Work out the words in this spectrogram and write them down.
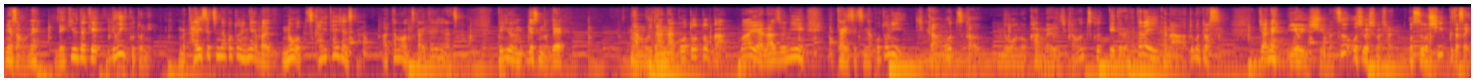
皆さんもね、できるだけ良いことに、まあ、大切なことにね、やっぱ脳を使いたいじゃないですか。頭を使いたいじゃないですか。できるんですので、まあ、無駄なこととかはやらずに大切なことに時間を使う脳の考える時間を作っていただけたらいいかなと思ってますじゃあね良い週末をお過ごしましお過ごしください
